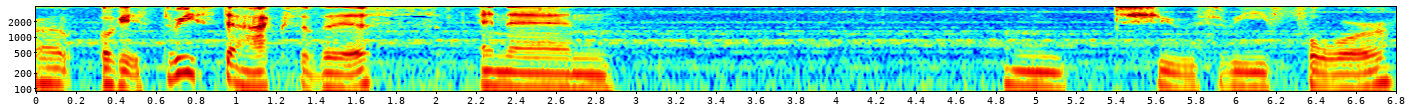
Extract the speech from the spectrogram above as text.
Uh, okay, three stacks of this, and then one, two, three, four.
